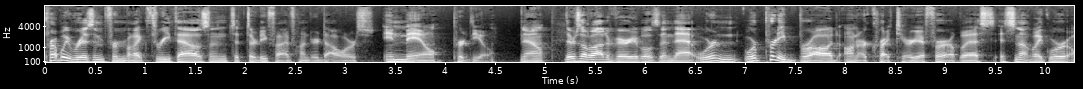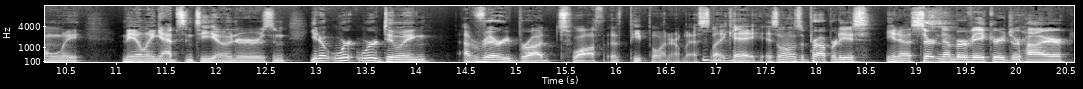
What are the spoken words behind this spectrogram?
probably risen from like 3,000 to thirty five hundred dollars in mail per deal. Now, there's a lot of variables in that. We're we're pretty broad on our criteria for our list. It's not like we're only mailing absentee owners, and you know, we're we're doing a very broad swath of people in our list. Mm-hmm. Like, hey, as long as the property is, you know, a certain number of acreage or higher,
